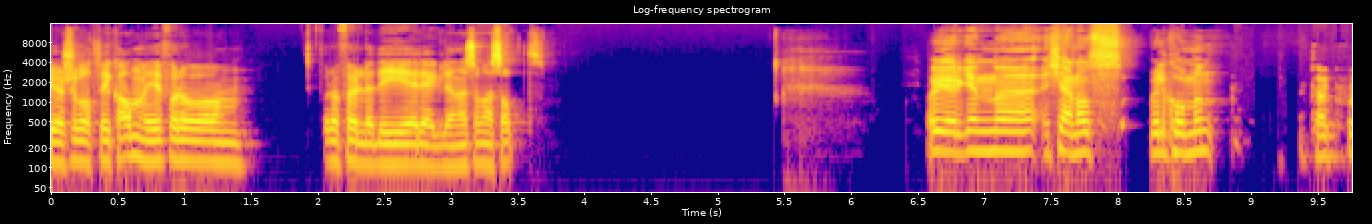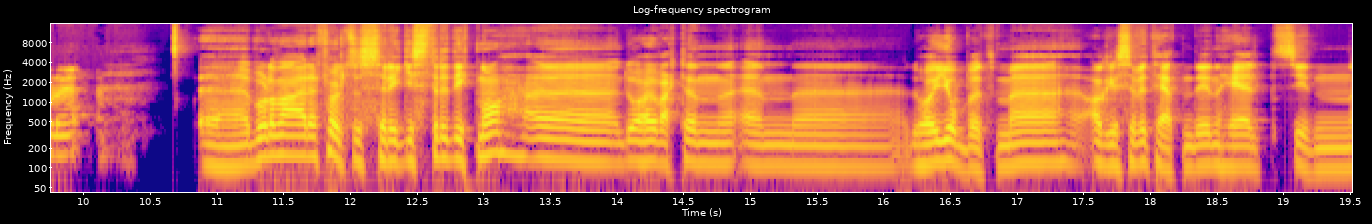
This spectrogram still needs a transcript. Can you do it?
gjør så godt vi kan vi, for å, for å følge de reglene som er satt. Og Jørgen eh, Kjernås, velkommen. Takk for det. Eh, hvordan er følelsesregisteret ditt nå? Eh, du har jo vært en, en eh, Du har jobbet med aggressiviteten din helt siden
